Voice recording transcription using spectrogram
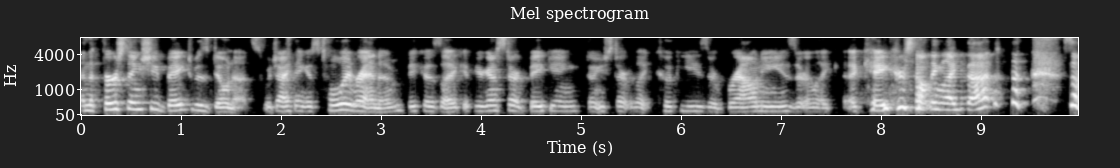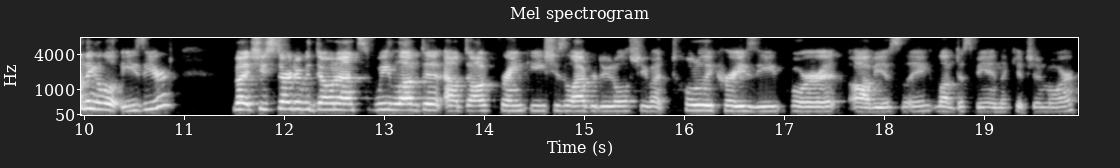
And the first thing she baked was donuts, which I think is totally random because like if you're gonna start baking, don't you start with like cookies or brownies or like a cake or something like that? something a little easier. But she started with donuts. We loved it. Our dog Frankie, she's a Labradoodle. She went totally crazy for it, obviously. Loved us being in the kitchen more.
